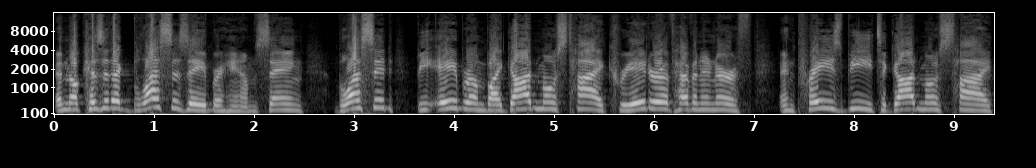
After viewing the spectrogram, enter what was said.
And Melchizedek blesses Abraham, saying, Blessed be Abram by God Most High, creator of heaven and earth, and praise be to God Most High,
